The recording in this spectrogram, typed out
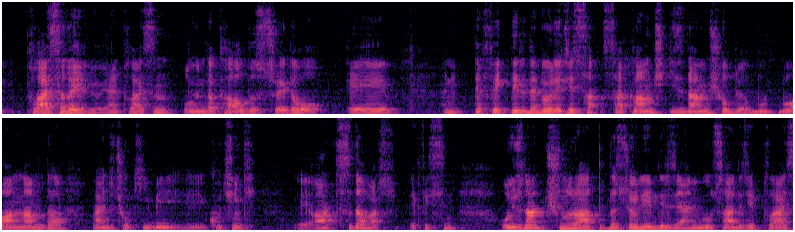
Plyce'a da yarıyor. Yani Plyce'ın oyunda kaldığı sürede o e, hani defekleri de böylece sa- saklanmış, gizlenmiş oluyor. Bu, bu anlamda bence çok iyi bir e, coaching e, artısı da var Efes'in. O yüzden şunu rahatlıkla söyleyebiliriz. Yani bu sadece Plyce,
